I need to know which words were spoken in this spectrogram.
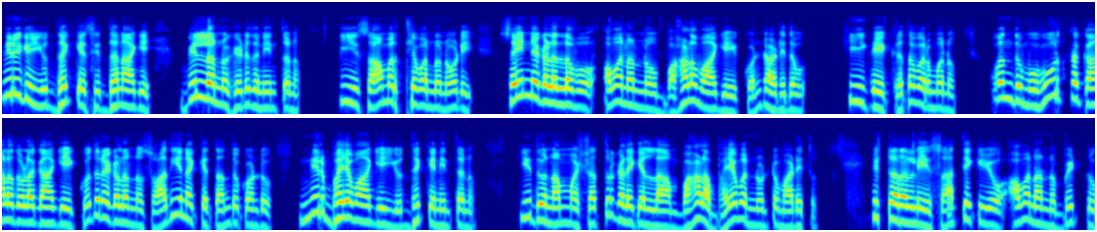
ತಿರುಗಿ ಯುದ್ಧಕ್ಕೆ ಸಿದ್ಧನಾಗಿ ಬಿಲ್ಲನ್ನು ಹಿಡಿದು ನಿಂತನು. ಈ ಸಾಮರ್ಥ್ಯವನ್ನು ನೋಡಿ ಸೈನ್ಯಗಳೆಲ್ಲವೂ ಅವನನ್ನು ಬಹಳವಾಗಿ ಕೊಂಡಾಡಿದವು. ಹೀಗೆ ಕೃತವರ್ಮನು ಒಂದು ಮುಹೂರ್ತ ಕಾಲದೊಳಗಾಗಿ ಕುದುರೆಗಳನ್ನು ಸ್ವಾಧೀನಕ್ಕೆ ತಂದುಕೊಂಡು ನಿರ್ಭಯವಾಗಿ ಯುದ್ಧಕ್ಕೆ ನಿಂತನು. ಇದು ನಮ್ಮ ಶತ್ರುಗಳಿಗೆಲ್ಲ ಬಹಳ ಭಯವನ್ನುಂಟು ಮಾಡಿತು ಇಷ್ಟರಲ್ಲಿ ಸಾತ್ವಿಕೆಯು ಅವನನ್ನು ಬಿಟ್ಟು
